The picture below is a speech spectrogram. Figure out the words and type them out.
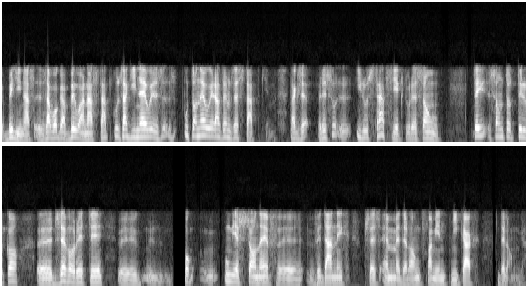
byli na, załoga była na statku, zaginęły, utonęły razem ze statkiem. Także rysu, ilustracje, które są, są to tylko y, drzeworyty y, umieszczone w wydanych przez M. DeLong pamiętnikach DeLonga.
